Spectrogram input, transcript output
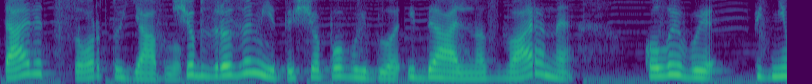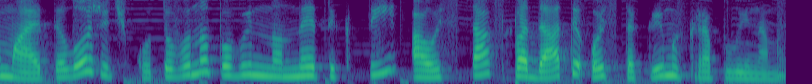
та від сорту яблук. Щоб зрозуміти, що повидло ідеально зварене, коли ви піднімаєте ложечку, то воно повинно не текти, а ось так спадати ось такими краплинами.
